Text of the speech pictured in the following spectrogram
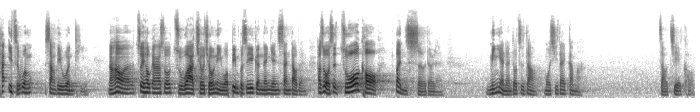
他一直问上帝问题，然后，最后跟他说：“主啊，求求你，我并不是一个能言善道的人。”他说：“我是拙口笨舌的人。”明眼人都知道摩西在干嘛，找借口。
